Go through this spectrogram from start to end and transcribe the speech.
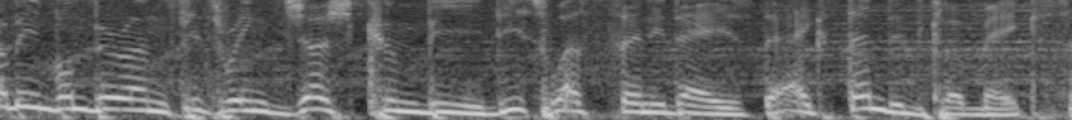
Armin van Buuren featuring Josh Cumbee. This was Sunny Days, the extended club mix.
